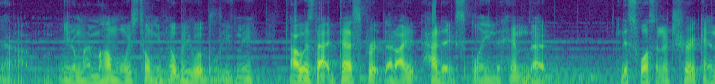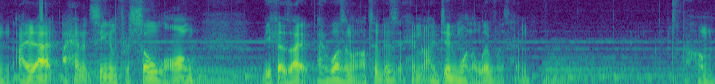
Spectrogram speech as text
Uh, you know, my mom always told me nobody would believe me. I was that desperate that I had to explain to him that this wasn't a trick, and I, I hadn't seen him for so long because I, I wasn't allowed to visit him and I did want to live with him. Um,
